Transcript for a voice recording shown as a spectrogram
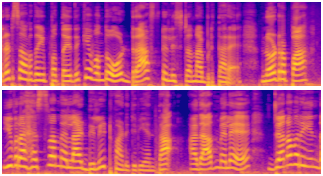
ಎರಡ್ ಸಾವಿರದ ಇಪ್ಪತ್ತೈದಕ್ಕೆ ಒಂದು ಡ್ರಾಫ್ಟ್ ಲಿಸ್ಟ್ ಅನ್ನ ಬಿಡ್ತಾರೆ. ನೋಡ್ರಪ್ಪ, ಇವರ ಹೆಸರನ್ನೆಲ್ಲ ಡಿಲೀಟ್ ಮಾಡಿದೀವಿ ಅಂತ. ಅದಾದ್ಮೇಲೆ ಜನವರಿಯಿಂದ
